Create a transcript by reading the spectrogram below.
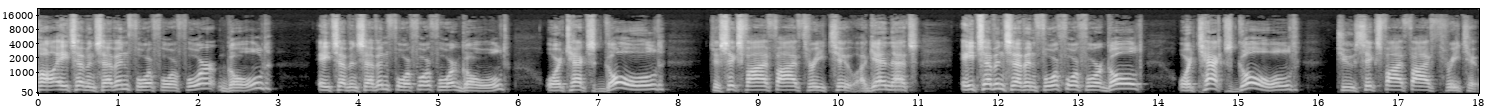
Call 877 444 GOLD, 877 444 GOLD, or text GOLD to 65532. Again, that's 877 444 GOLD, or text GOLD to 65532.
